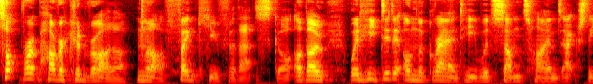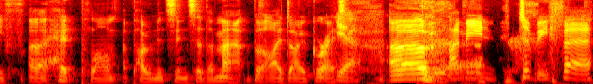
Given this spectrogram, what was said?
top rope hurricanrana. Oh, thank you for that, Scott. Although, when he did it on the ground, he would sometimes actually uh, head plant opponents into the mat, but I digress. yeah. Um, I mean, to be fair,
